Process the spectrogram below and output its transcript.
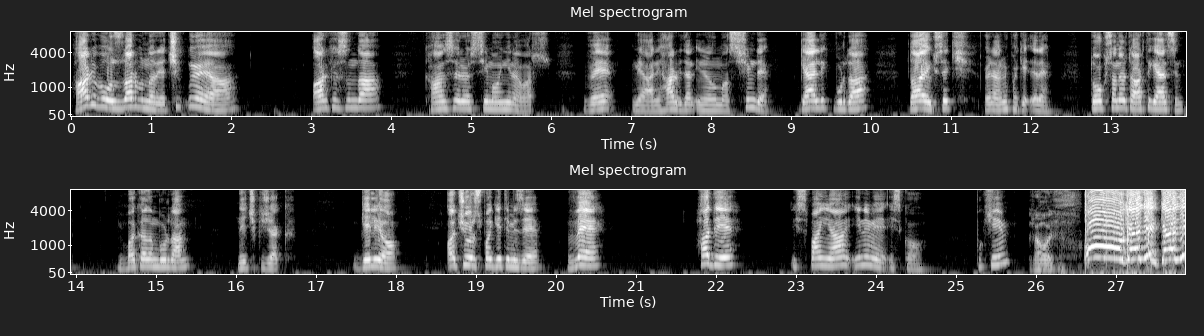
Harbi bozdular bunları ya. Çıkmıyor ya. Arkasında Cancelo Simon yine var. Ve yani harbiden inanılmaz. Şimdi geldik burada daha yüksek önemli paketlere. 94 artı gelsin. Bakalım buradan ne çıkacak. Geliyor. Açıyoruz paketimizi. Ve hadi İspanya yine mi Isco? Bu kim? Raul. Oo geldi geldi geldi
